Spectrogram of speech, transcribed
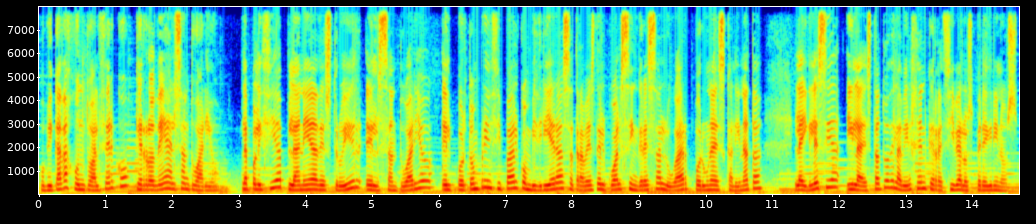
ubicada junto al cerco que rodea el santuario. La policía planea destruir el santuario, el portón principal con vidrieras a través del cual se ingresa al lugar por una escalinata, la iglesia y la estatua de la Virgen que recibe a los peregrinos.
